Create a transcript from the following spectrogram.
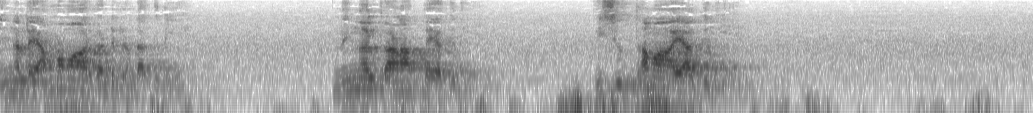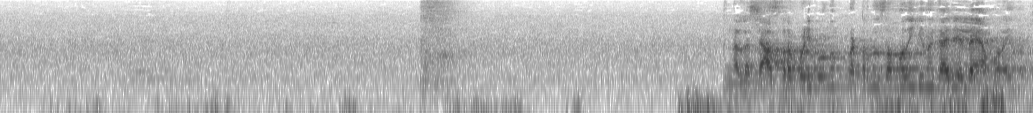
നിങ്ങളുടെ അമ്മമാർ കണ്ടിട്ടുണ്ട് അഗ്നി നിങ്ങൾ കാണാത്ത അഗ്നി വിശുദ്ധമായ അഗ്നിയെ നിങ്ങളുടെ ശാസ്ത്രപ്പടിപ്പൊന്നും പെട്ടെന്ന് സമ്മതിക്കുന്ന കാര്യമല്ല ഞാൻ പറയുന്നത്.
